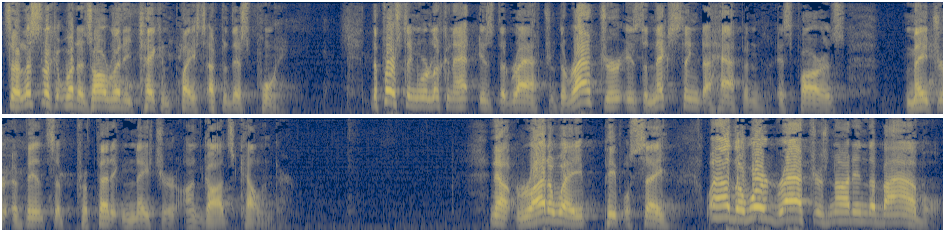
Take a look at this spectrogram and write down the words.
So let's look at what has already taken place up to this point. The first thing we're looking at is the rapture. The rapture is the next thing to happen as far as major events of prophetic nature on God's calendar. Now, right away, people say, well, the word rapture is not in the Bible.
